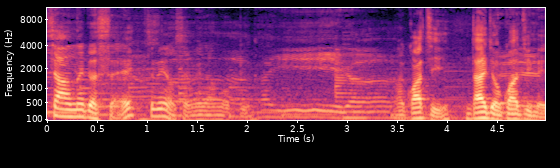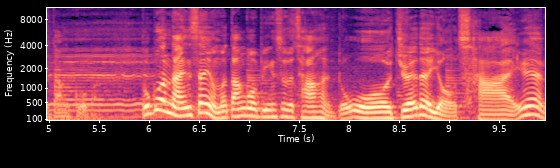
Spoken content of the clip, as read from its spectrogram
像那个谁，这边有谁没当过兵？啊，瓜吉，大概只有呱吉没当过吧？不过男生有没有当过兵，是不是差很多？我觉得有差、因为。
